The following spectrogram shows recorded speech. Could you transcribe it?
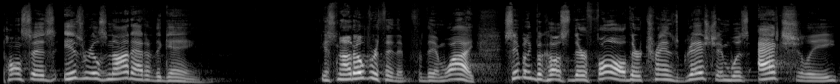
Paul says Israel's not out of the game. It's not over for them. Why? Simply because their fall, their transgression, was actually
